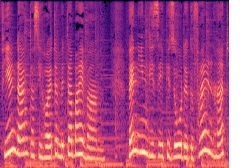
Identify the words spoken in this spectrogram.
Vielen Dank, dass Sie heute mit dabei waren. Wenn Ihnen diese Episode gefallen hat,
